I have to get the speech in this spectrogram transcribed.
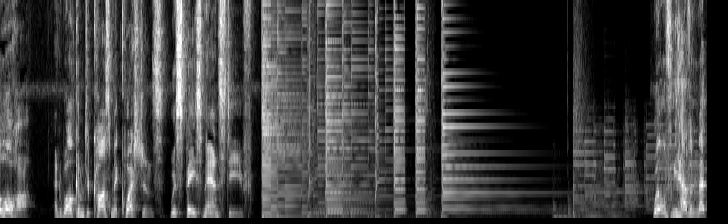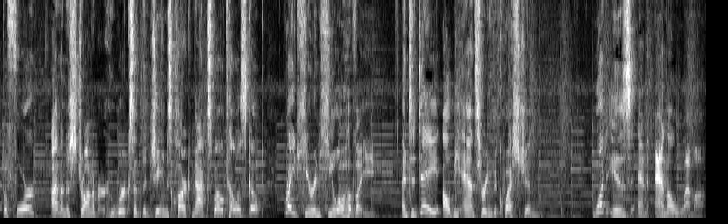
Aloha, and welcome to Cosmic Questions with Spaceman Steve. Well, if we haven't met before, I'm an astronomer who works at the James Clerk Maxwell Telescope right here in Hilo, Hawaii. And today I'll be answering the question What is an analemma?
